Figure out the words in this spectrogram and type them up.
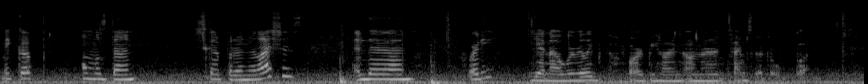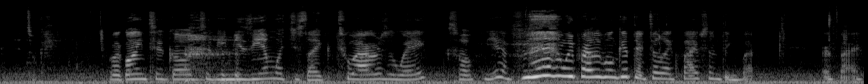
Makeup almost done. Just gotta put on her lashes. And then, ready? Yeah, no, we're really far behind on our time schedule, but it's okay. We're going to go to the museum, which is like two hours away. So yeah, we probably won't get there till like five something, but or five.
